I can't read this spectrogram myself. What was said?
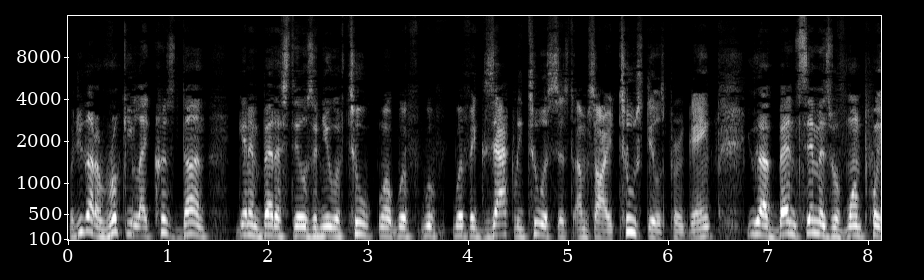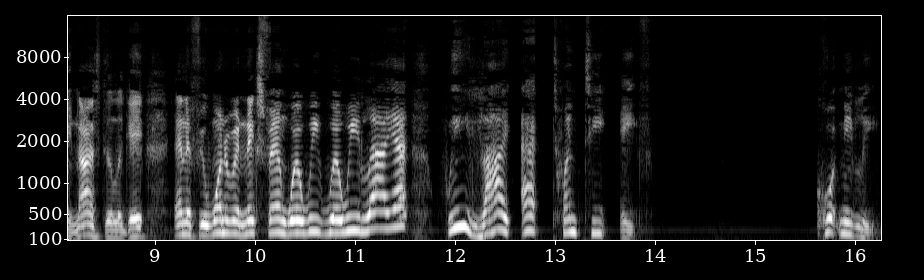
But you got a rookie like Kris Dunn getting better steals than you with two with with with exactly two assists. I'm sorry, two steals per game. You have Ben Simmons with 1.9 steal a game. And if you're wondering, Knicks fan, where we where we lie at, we lie at 28th. Courtney Lee,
